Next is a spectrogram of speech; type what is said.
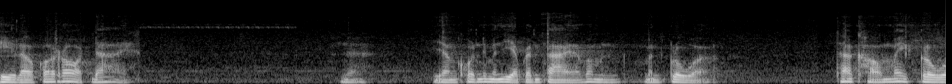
ทีเราก็รอดได้นะอย่างคนที่มันเหยียบกันตายนะว่ามันมันกลัว ถ้าเขาไม่กลัว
